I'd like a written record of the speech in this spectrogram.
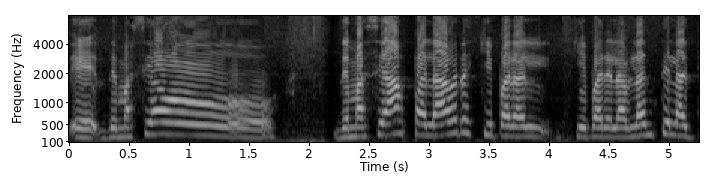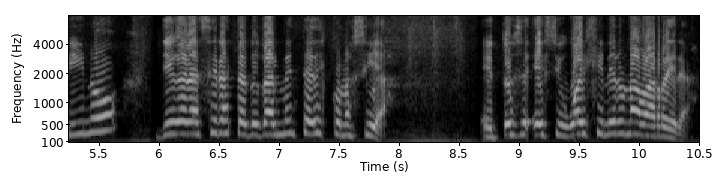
eh, demasiado demasiadas palabras que para el que para el hablante latino llegan a ser hasta totalmente desconocidas. Entonces eso igual genera una barrera.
